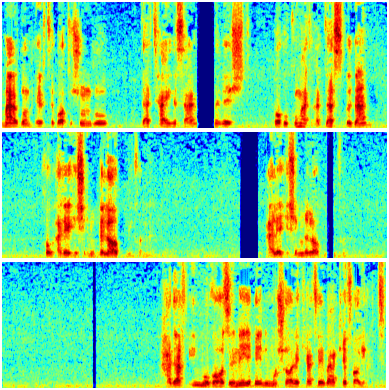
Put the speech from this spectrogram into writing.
مردم ارتباطشون رو در تعیین سرنوشت با حکومت از دست بدن خب علیهش انقلاب می‌کنن. علیهش انقلاب می‌کنن. هدف این موازنه بین مشارکت و کفایت.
